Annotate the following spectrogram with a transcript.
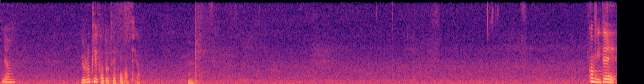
그냥 이렇게 가도 될 것 같아요. 음. 그럼 이제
